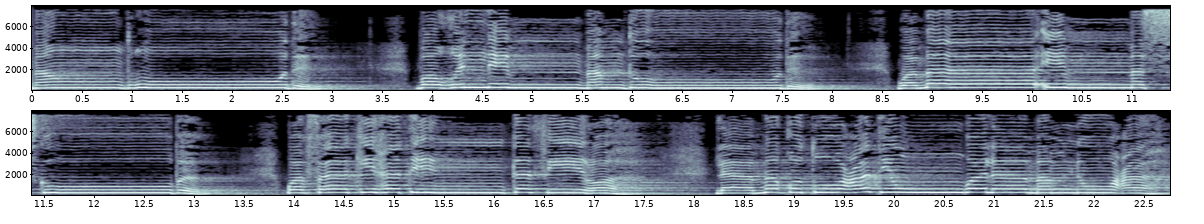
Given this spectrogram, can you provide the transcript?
منضود وظل ممدود وماء مسكوب وفاكهة كثيرة لا مقطوعة ولا ممنوعة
